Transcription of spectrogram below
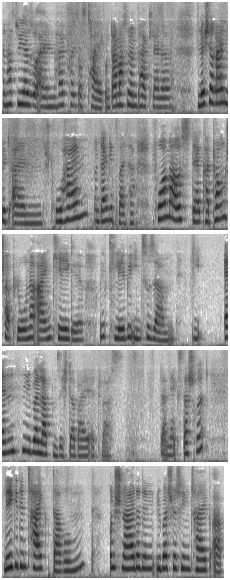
dann hast du ja so einen Halbkreis aus Teig. Und da machst du dann ein paar kleine Löcher rein mit einem Strohhalm und dann geht's weiter. Forme aus der Kartonschablone einen Kegel und klebe ihn zusammen. Die Enden überlappen sich dabei etwas. Dann nächster Schritt. Lege den Teig darum und schneide den überschüssigen Teig ab.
